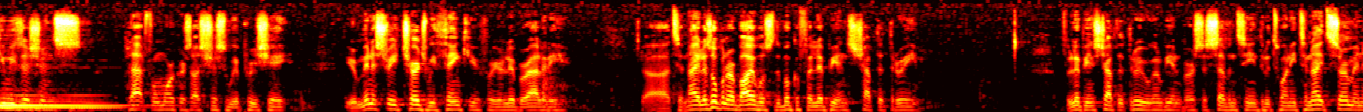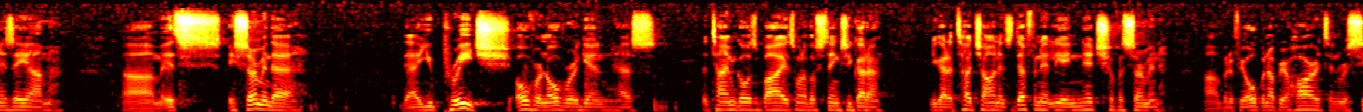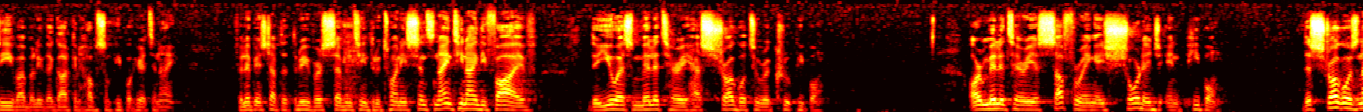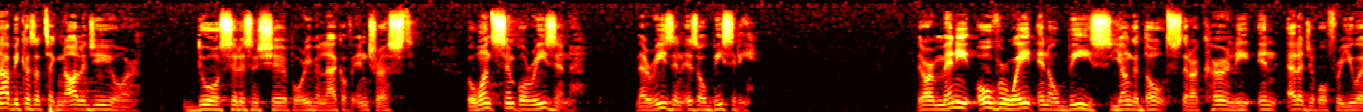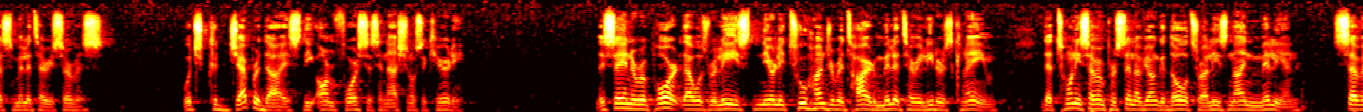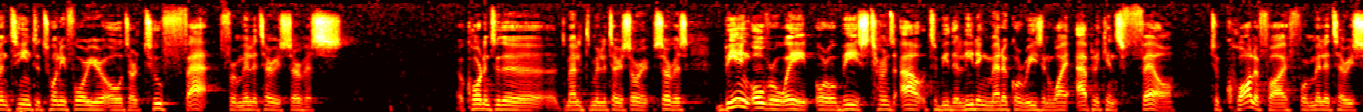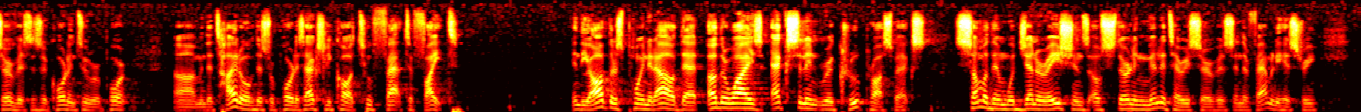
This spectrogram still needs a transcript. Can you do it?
you, musicians, platform workers, ushers. We appreciate your ministry. Church, we thank you for your liberality. Uh, tonight, let's open our Bibles to the book of Philippians, chapter 3. Philippians chapter 3, we're going to be in verses 17 through 20. Tonight's sermon is a um, um, it's a sermon that that you preach over and over again as the time goes by. It's one of those things you gotta you gotta touch on. It's definitely a niche of a sermon, uh, but if you open up your heart and receive, I believe that God can help some people here tonight. Philippians chapter 3, verse 17 through 20. Since 1995, the U.S. military has struggled to recruit people. Our military is suffering a shortage in people. This struggle is not because of technology or dual citizenship or even lack of interest, but one simple reason. That reason is obesity. There are many overweight and obese young adults that are currently ineligible for U.S. military service, which could jeopardize the armed forces and national security. They say in a report that was released, nearly 200 retired military leaders claim that 27% of young adults, or at least 9 million, 17 to 24 year olds, are too fat for military service. According to the military service, being overweight or obese turns out to be the leading medical reason why applicants fail to qualify for military service, is according to a report. Um, and the title of this report is actually called Too Fat to Fight. And the authors pointed out that otherwise excellent recruit prospects, some of them with generations of sterling military service in their family history,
